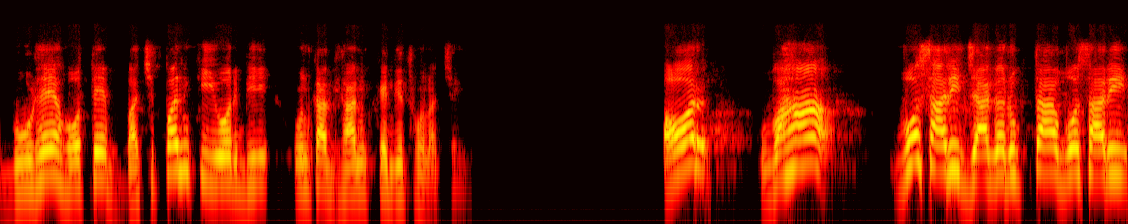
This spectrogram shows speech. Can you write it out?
बूढ़े होते बचपन की ओर भी उनका ध्यान केंद्रित होना चाहिए। और वहाँ वो सारी जागरूकता, वो सारी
